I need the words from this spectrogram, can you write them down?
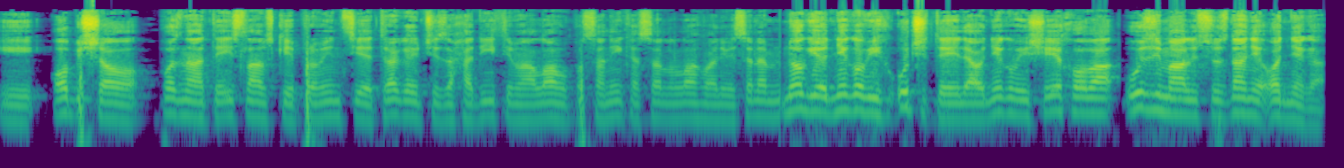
i obišao poznate islamske provincije, tragajući za hadithima Allahu poslanika sallallahu alaihi wasallam, mnogi od njegovih učitelja, od njegovih šehova, uzimali su znanje od njega.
